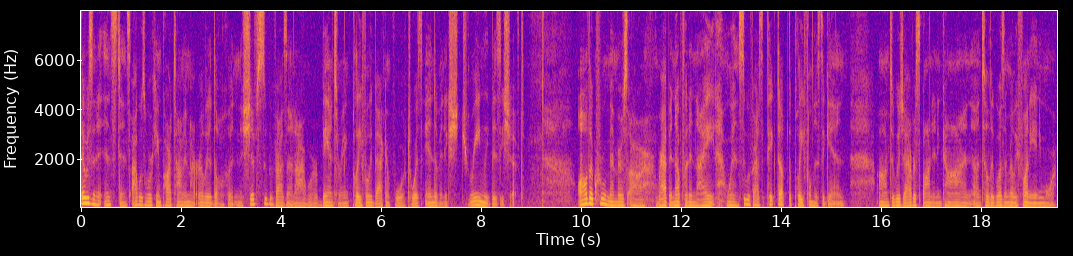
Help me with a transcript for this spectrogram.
There was an instance I was working part time in my early adulthood, and the shift supervisor and I were bantering playfully back and forth towards the end of an extremely busy shift. All the crew members are wrapping up for the night when supervisor picked up the playfulness again, um, to which I responded in kind until it wasn't really funny anymore.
